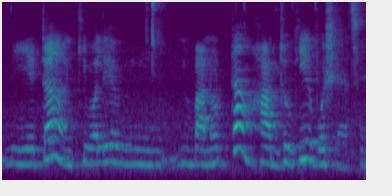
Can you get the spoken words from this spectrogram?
ইয়েটা, কি বলে বানরটা হাত ঢুকিয়ে বসে আছে।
